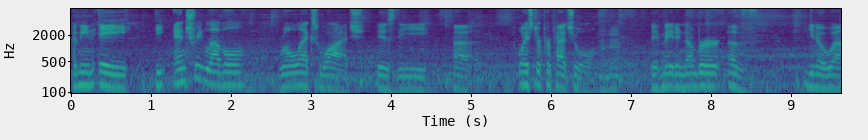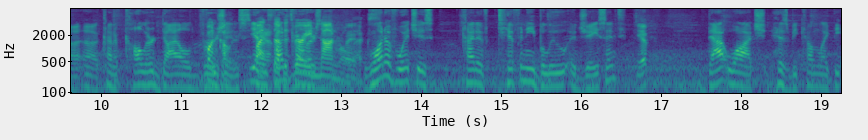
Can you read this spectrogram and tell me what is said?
I mean, a the entry level Rolex watch is the uh, Oyster Perpetual. They've made a number of you know uh, uh, kind of colored dialed Fun versions. colors. Fun stuff that's very non-Rolex. One of which is kind of Tiffany blue adjacent. Yep. That watch has become like the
